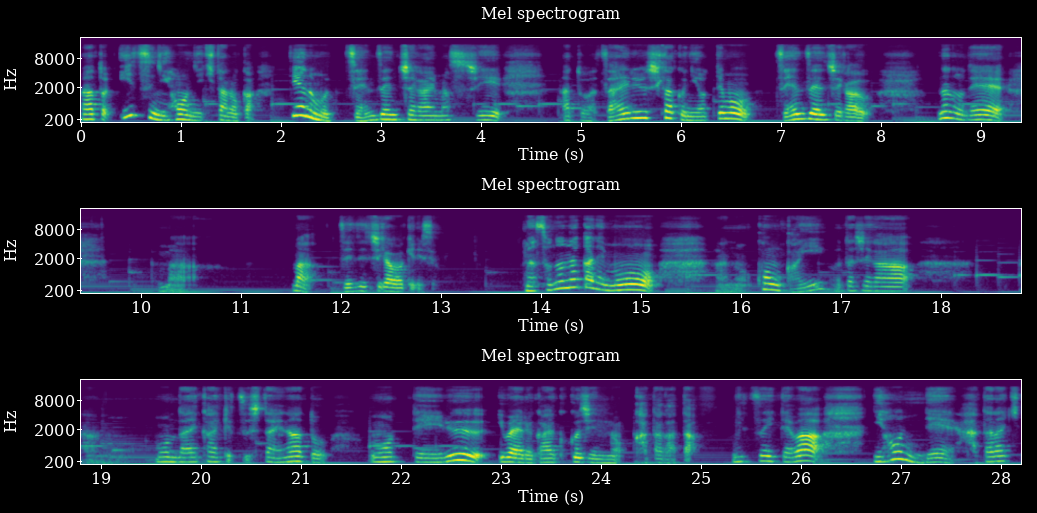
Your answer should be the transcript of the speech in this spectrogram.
あといつ日本に来たのかっていうのも全然違いますし、あとは在留資格によっても全然違う。なので、まあ、まあ、全然違うわけですよ。まあ、その中でも、あの、今回、私が、あの、問題解決したいなと思っている、いわゆる外国人の方々については、日本で働き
